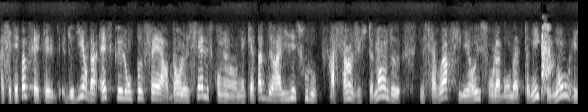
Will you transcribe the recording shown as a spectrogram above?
à cette époque, ça a été de dire, ben, est-ce que l'on peut faire dans le ciel ce qu'on est capable de réaliser sous l'eau, afin justement de, savoir si les Russes ont la bombe atomique ou non, et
